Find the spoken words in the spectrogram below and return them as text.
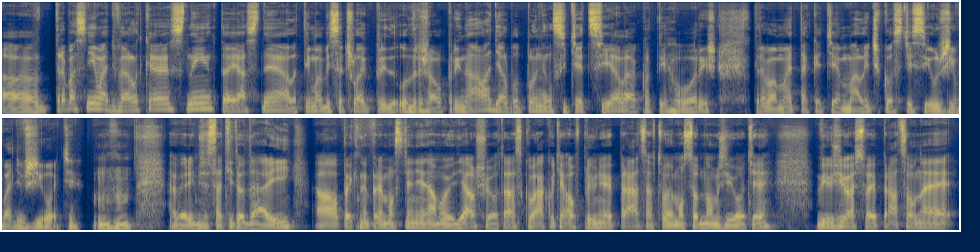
Uh, treba snívať veľké sny, to je jasné, ale tým, aby sa človek pri, udržal pri nálade alebo plnil si tie ciele, ako ty hovoríš, treba mať také tie maličkosti si užívať v živote. Uh-huh. A verím, že sa ti to darí. Uh, pekné premostenie na moju ďalšiu otázku. Ako ťa ovplyvňuje práca v tvojom osobnom živote? Využívaš svoje pracovné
